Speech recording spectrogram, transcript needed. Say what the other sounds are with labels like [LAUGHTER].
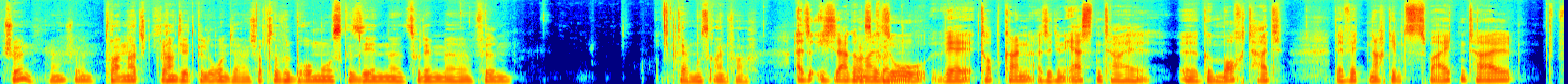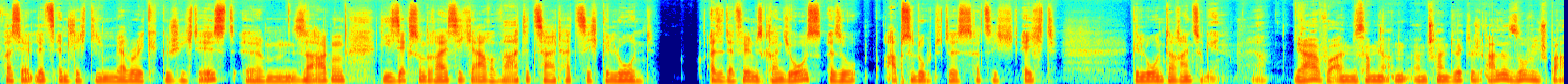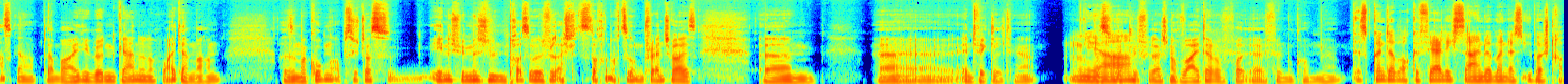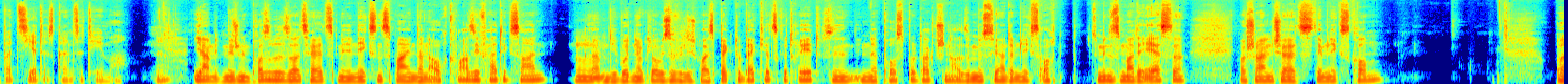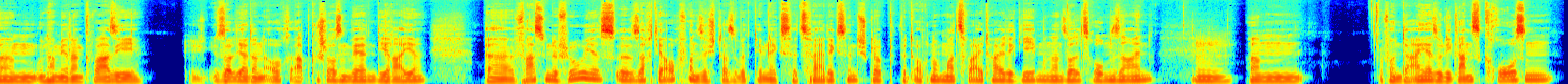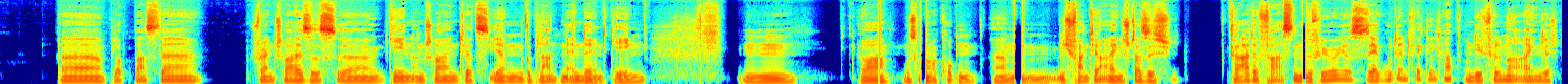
Schön, ja, schön. Vor allem hat garantiert gelohnt, ja. Ich habe so viel Promos gesehen äh, zu dem äh, Film. Der muss einfach. Also ich sage mal können. so, wer Top Gun, also den ersten Teil äh, gemocht hat, der wird nach dem zweiten Teil, was ja letztendlich die Maverick-Geschichte ist, ähm, sagen, die 36 Jahre Wartezeit hat sich gelohnt. Also der Film ist grandios, also absolut, das hat sich echt gelohnt, da reinzugehen. Ja. Ja, vor allem, es haben ja anscheinend wirklich alle so viel Spaß gehabt dabei, die würden gerne noch weitermachen. Also mal gucken, ob sich das ähnlich wie Mission Impossible vielleicht jetzt doch noch zu einem Franchise ähm, äh, entwickelt, ja. Ja. Dass wirklich vielleicht noch weitere äh, Filme kommen, ja. Das könnte aber auch gefährlich sein, wenn man das überstrapaziert, das ganze Thema. Ne? Ja, mit Mission Impossible soll es ja jetzt mit den nächsten zwei dann auch quasi fertig sein. Mhm. Ähm, die wurden ja, glaube ich, so viel ich weiß, back-to-back -back jetzt gedreht, sind in der Post-Production, also müsste ja demnächst auch zumindest mal der erste wahrscheinlich ja jetzt demnächst kommen ähm, und haben ja dann quasi, soll ja dann auch abgeschlossen werden, die Reihe. Äh, Fast and the Furious äh, sagt ja auch von sich, dass wir demnächst jetzt fertig sind. Ich glaube, wird auch noch mal zwei Teile geben und dann soll es rum sein. Mhm. Ähm, von daher so die ganz großen äh, Blockbuster Franchises äh, gehen anscheinend jetzt ihrem geplanten Ende entgegen. Mhm. Ja, muss man mal gucken. Ähm, ich fand ja eigentlich, dass ich gerade Fast and the Furious sehr gut entwickelt hat und die Filme eigentlich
